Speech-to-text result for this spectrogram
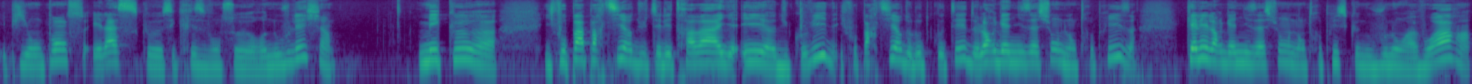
Et puis on pense, hélas, que ces crises vont se renouveler. mais qu'il ne faut pas partir du télétravail et du Covid, il faut partir de l'autre côté, de l'organisation de l'entreprise. Quelle est l'organisation de l'entreprise que nous voulons avoir?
